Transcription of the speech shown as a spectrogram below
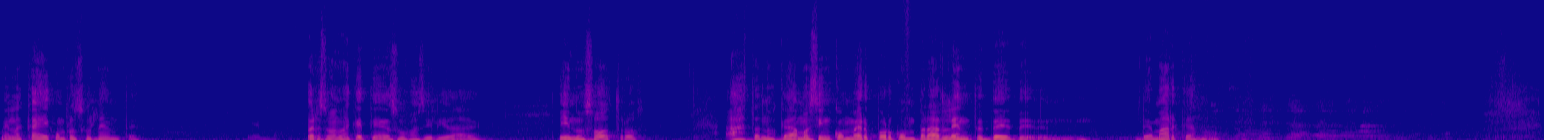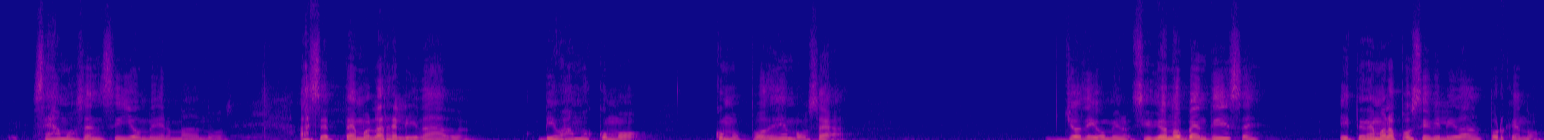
en la calle compra sus lentes. Personas que tienen sus facilidades. Y nosotros hasta nos quedamos sin comer por comprar lentes de, de, marca, ¿no? Seamos sencillos, mis hermanos. Aceptemos la realidad. Vivamos como, como podemos. O sea, yo digo, si Dios nos bendice y tenemos la posibilidad, ¿por qué no?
